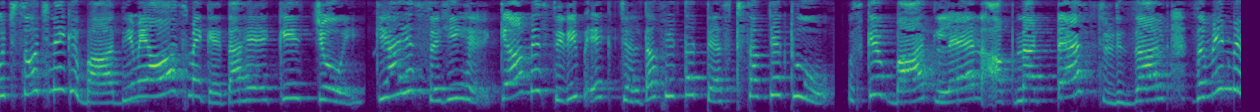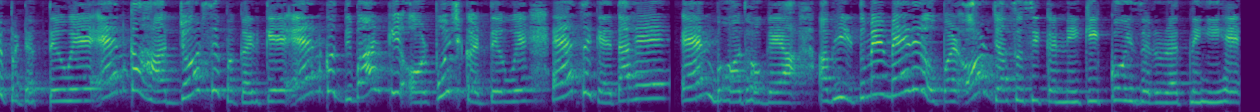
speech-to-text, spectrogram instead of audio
कुछ सोचने के बाद धीमे आवाज़ में कहता है कि चोई क्या ये सही है? क्या मैं सिर्फ़ एक चलता फिरता टेस्ट सब्जेक्ट हूँ? उसके बाद लैन अपना टेस्ट रिज़ल्ट ज़मीन में पटकते हुए एन का हाथ ज़ोर से पकड़ के एन को दीवार की ओर पुश करते हुए एन से कहता है एन बहुत हो गया। अभी तुम्हें मेरे ऊपर और जासूसी करने की कोई ज़रूरत नहीं है।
